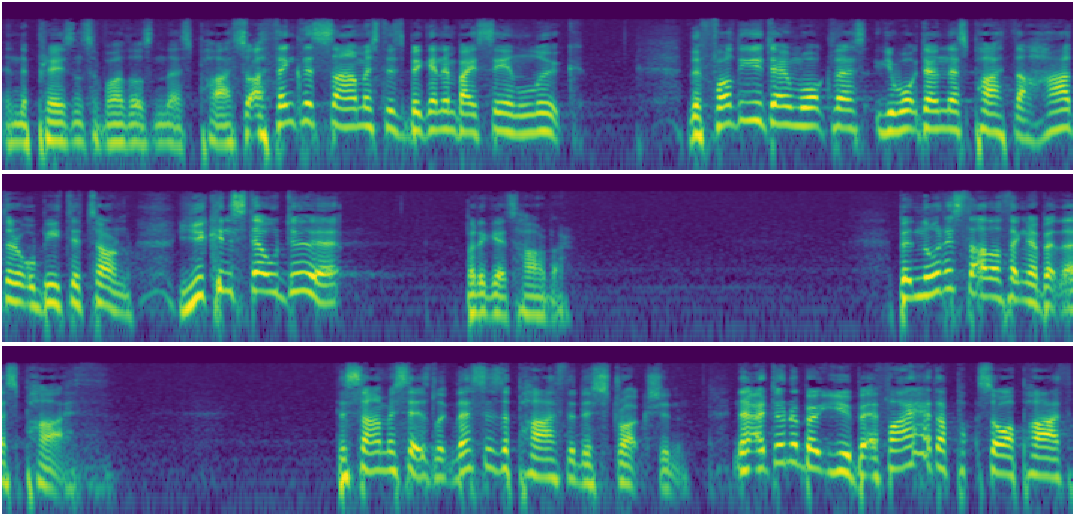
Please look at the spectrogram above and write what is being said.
in the presence of others in this path. So I think the psalmist is beginning by saying, Look, the further you down walk this, you walk down this path, the harder it will be to turn. You can still do it, but it gets harder. But notice the other thing about this path. The psalmist says, Look, this is a path of destruction. Now, I don't know about you, but if I had a, saw a path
